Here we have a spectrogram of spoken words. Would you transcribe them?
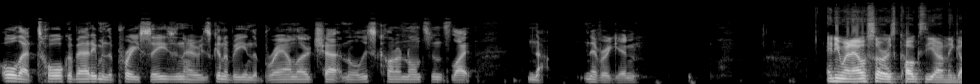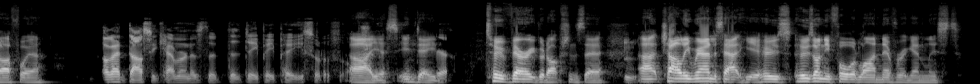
all that talk about him in the preseason, how he's going to be in the Brownlow chat and all this kind of nonsense, like, nah, never again. Anyone else, or is Cogs the only guy for you? I got Darcy Cameron as the, the DPP sort of. Ah, yes, indeed. Yeah. Two very good options there. Mm. Uh, Charlie, round us out here. Who's who's on your forward line never again list?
